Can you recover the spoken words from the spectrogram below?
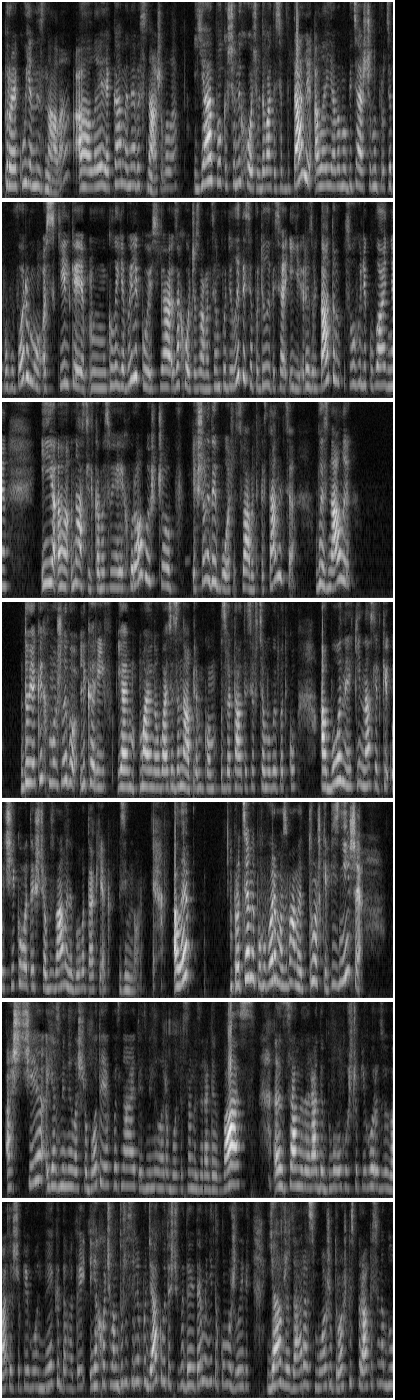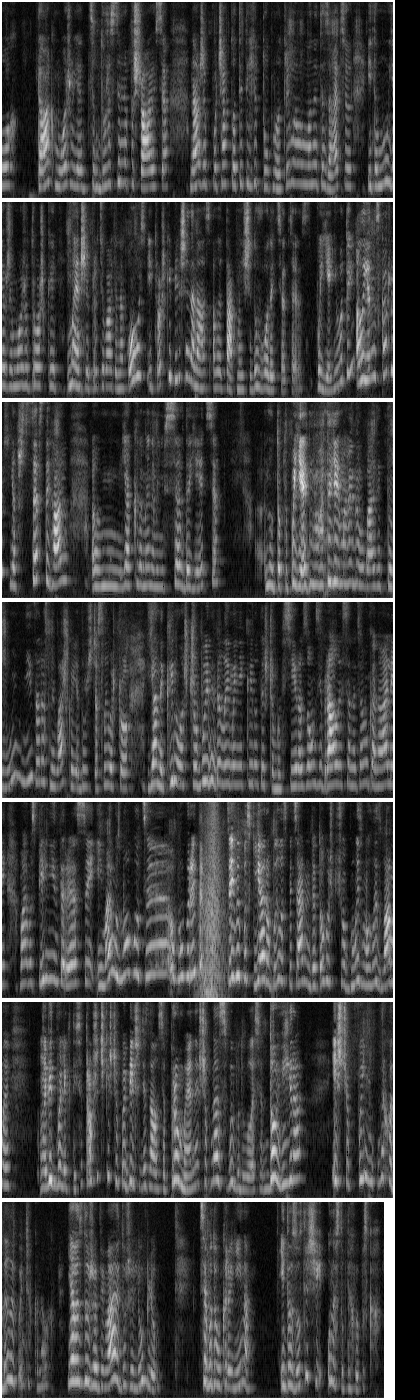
про яку я не знала, але яка мене виснажувала. Я поки що не хочу вдаватися в деталі, але я вам обіцяю, що ми про це поговоримо, оскільки коли я вилікуюсь, я захочу з вами цим поділитися, поділитися і результатом свого лікування, і е, наслідками своєї хвороби, щоб, якщо, не дай Боже, з вами таке станеться, ви знали, до яких, можливо, лікарів я маю на увазі за напрямком звертатися в цьому випадку, або на які наслідки очікувати, щоб з вами не було так, як зі мною. Але про це ми поговоримо з вами трошки пізніше. А ще я змінила ж роботу, як ви знаєте, змінила роботу саме заради вас, е, саме заради блогу, щоб його розвивати, щоб його не кидати. Я хочу вам дуже сильно подякувати, що ви даєте мені таку можливість. Я вже зараз можу трошки спиратися на блог. Так, можу, я цим дуже сильно пишаюся. Нам вже почав платити YouTube, ми отримуємо монетизацію, і тому я вже можу трошки менше працювати на когось і трошки більше на нас. Але так, мені ще доводиться це поєднувати. Але я не скаржусь, я все встигаю. Ем, як на мене, мені все вдається. Ну, тобто поєднувати, я маю на увазі. Тому ні, зараз не важко. Я дуже щаслива, що я не кинула, що ви не дали мені кинути, що ми всі разом зібралися на цьому каналі, маємо спільні інтереси і маємо змогу це обговорити. Цей випуск я робила спеціально для того, щоб ми змогли з вами відволіктися трошечки, щоб ви більше дізналися про мене, щоб в нас вибудувалася довіра і щоб ви не ходили по інших каналах. Я вас дуже обіймаю, дуже люблю. Це буде Україна. І до зустрічі у наступних випусках.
